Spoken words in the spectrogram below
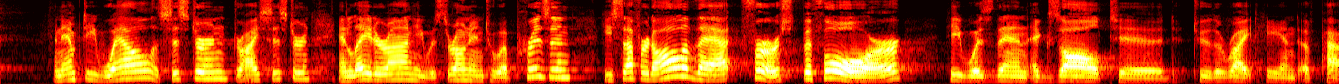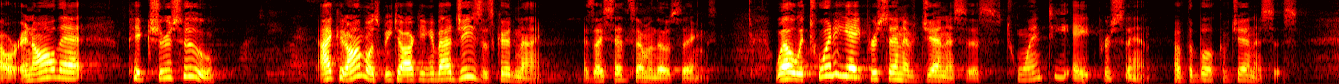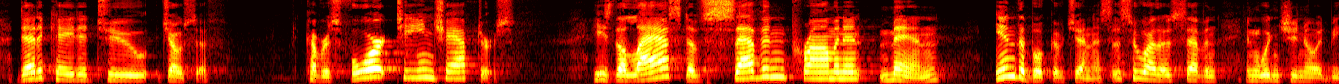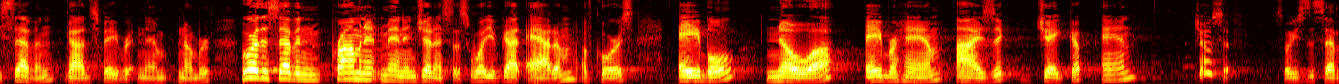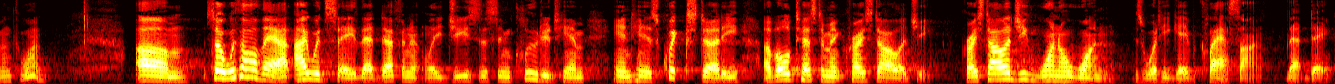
an empty well, a cistern, dry cistern, and later on he was thrown into a prison. He suffered all of that first before he was then exalted to the right hand of power. And all that pictures who? I could almost be talking about Jesus, couldn't I? As I said some of those things. Well, with 28% of Genesis, 28% of the book of Genesis, dedicated to Joseph, covers 14 chapters. He's the last of seven prominent men in the book of Genesis. Who are those seven? And wouldn't you know it'd be seven, God's favorite num- number. Who are the seven prominent men in Genesis? Well, you've got Adam, of course, Abel, Noah, Abraham, Isaac, Jacob, and Joseph. So he's the seventh one. Um, so, with all that, I would say that definitely Jesus included him in his quick study of Old Testament Christology. Christology 101 is what he gave a class on that day.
